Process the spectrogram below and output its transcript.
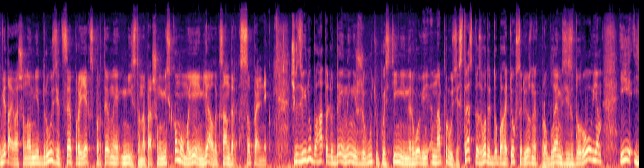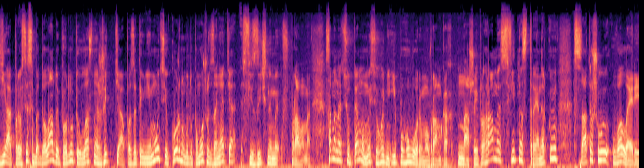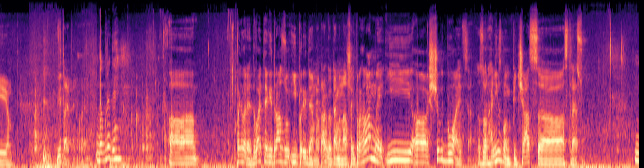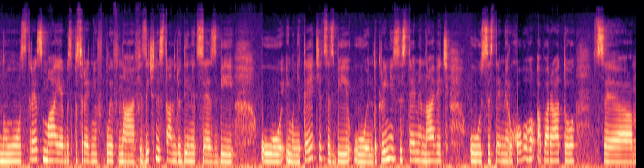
Вітаю вас, шановні друзі. Це проєкт Спортивне місто на першому міському. Моє ім'я Олександр Сопельник. Через війну багато людей нині живуть у постійній нервовій напрузі. Стрес призводить до багатьох серйозних проблем зі здоров'ям. І як привести себе до ладу і повернути у власне життя позитивні емоції, кожному допоможуть заняття фізичними вправами. Саме на цю тему ми сьогодні і поговоримо в рамках нашої програми з фітнес-тренеркою Сатишовою Валерією. Вітаю, пані Валерія. Добрий день. А, Пані Валерія, давайте відразу і перейдемо так, до теми нашої програми. І а, що відбувається з організмом під час а, стресу? Ну, стрес має безпосередній вплив на фізичний стан людини. Це збій у імунітеті, це збій у ендокринній системі, навіть у системі рухового апарату. Це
